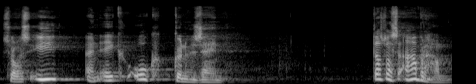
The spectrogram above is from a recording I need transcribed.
zoals u en ik ook kunnen zijn. Dat was Abraham.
